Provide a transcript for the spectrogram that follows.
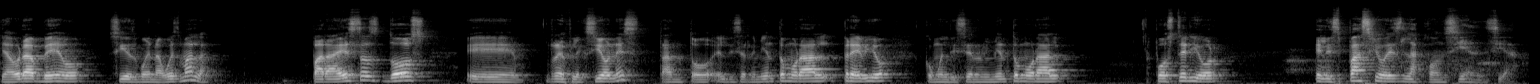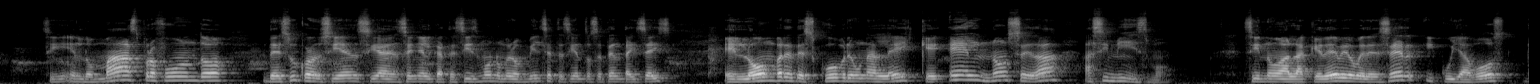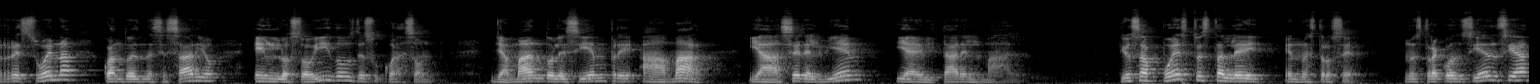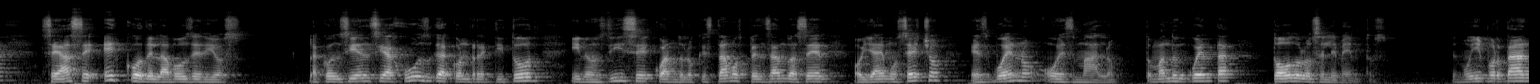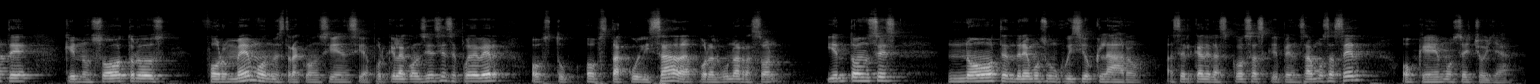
y ahora veo si es buena o es mala. Para estas dos eh, reflexiones, tanto el discernimiento moral previo como el discernimiento moral posterior, el espacio es la conciencia. En lo más profundo de su conciencia, enseña el Catecismo número 1776, el hombre descubre una ley que él no se da a sí mismo, sino a la que debe obedecer y cuya voz resuena cuando es necesario en los oídos de su corazón, llamándole siempre a amar y a hacer el bien y a evitar el mal. Dios ha puesto esta ley en nuestro ser. Nuestra conciencia se hace eco de la voz de Dios. La conciencia juzga con rectitud y nos dice cuando lo que estamos pensando hacer o ya hemos hecho es bueno o es malo, tomando en cuenta todos los elementos. Es muy importante que nosotros formemos nuestra conciencia, porque la conciencia se puede ver obstaculizada por alguna razón y entonces no tendremos un juicio claro acerca de las cosas que pensamos hacer o que hemos hecho ya.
